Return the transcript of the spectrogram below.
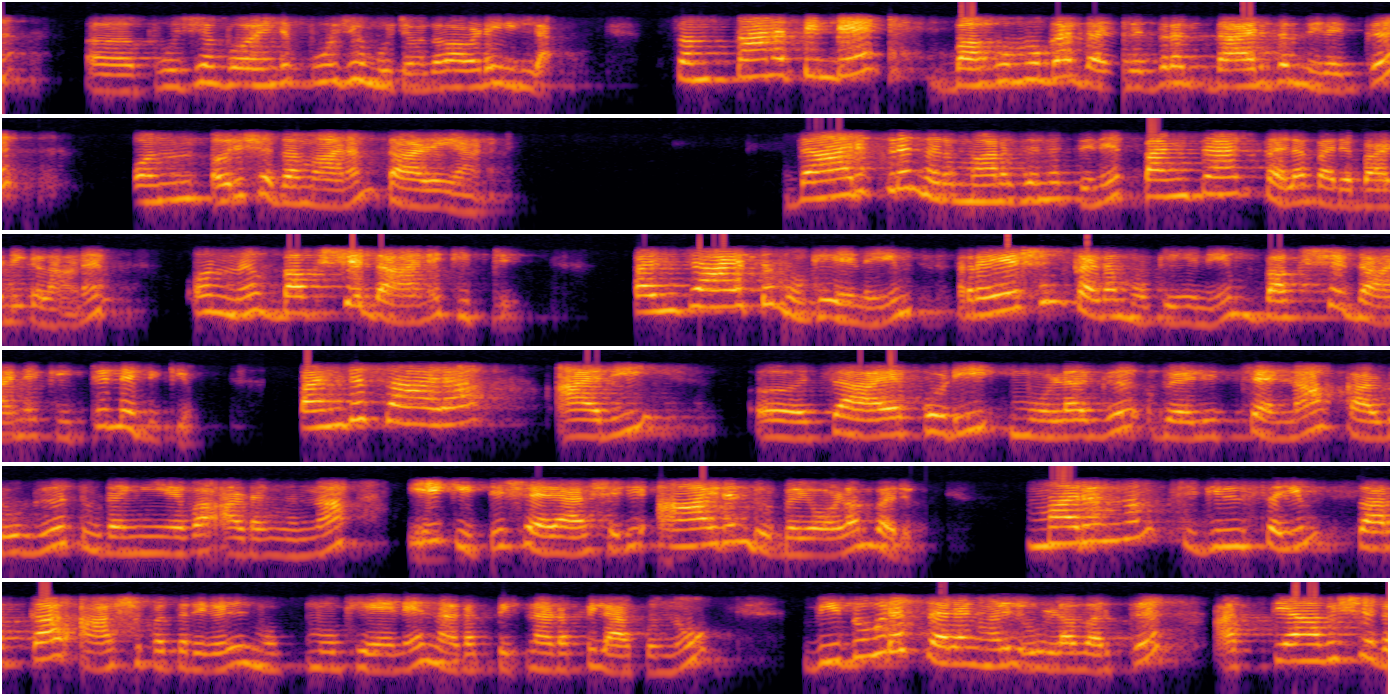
പൂജ്യം പോയിന്റ് പൂജ്യം പൂജ്യം. അഥവാ അവിടെ ഇല്ല. സംസ്ഥാനത്തിന്റെ ബഹുമുഖ ദരിദ്ര ദാരിദ്ര നിരക്ക് ഒരു ശതമാനം താഴെയാണ്. ദാരിദ്ര്യ നിർമ്മാർജനത്തിന് പഞ്ചായത്ത് തല പരിപാടികളാണ്. ഒന്ന് ഭക്ഷ്യധാന്യ കിറ്റ്. പഞ്ചായത്ത് മുഖേനയും റേഷൻ കട മുഖേനയും ഭക്ഷ്യധാന്യ കിറ്റ് ലഭിക്കും. പഞ്ചസാര അരി ചായപ്പൊടി മുളക് വെളിച്ചെണ്ണ കടുക് തുടങ്ങിയവ അടങ്ങുന്ന ഈ കിറ്റ് ശരാശരി ആയിരം രൂപയോളം വരും. മരുന്നും ചികിത്സയും സർക്കാർ ആശുപത്രികളിൽ മുഖേന നടപ്പി നടപ്പിലാക്കുന്നു. വിദൂര സ്ഥലങ്ങളിൽ ഉള്ളവർക്ക് അത്യാവശ്യ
